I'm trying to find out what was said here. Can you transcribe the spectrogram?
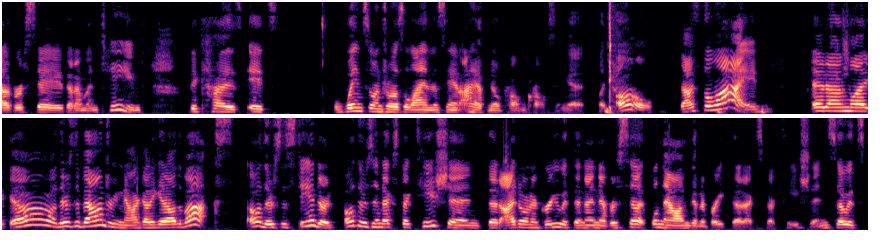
ever say that I'm untamed because it's when someone draws a line in the sand, I have no problem crossing it. Like, oh, that's the line. And I'm like, oh, there's a boundary now. I got to get out of the box. Oh, there's a standard. Oh, there's an expectation that I don't agree with and I never set. Well, now I'm going to break that expectation. So it's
